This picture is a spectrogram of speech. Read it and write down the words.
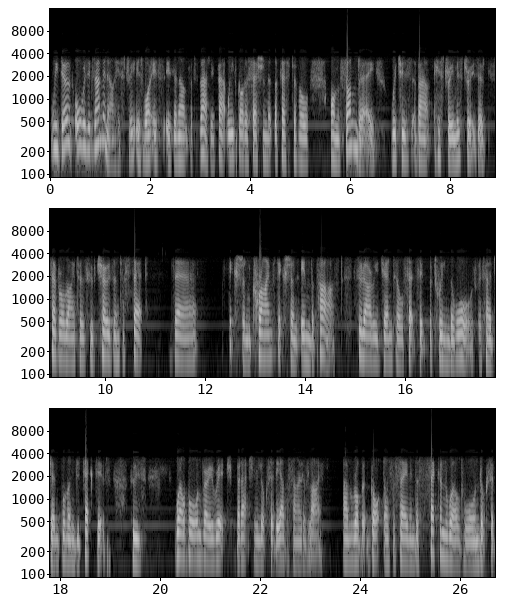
we don't always examine our history is what is, is an answer to that. In fact, we've got a session at the festival on Sunday, which is about history mysteries. There are several writers who've chosen to set their fiction, crime fiction, in the past. Sulari Gentill sets it between the wars with her gentleman detective, who's well born, very rich, but actually looks at the other side of life. Um, Robert Gott does the same in the Second World War and looks at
